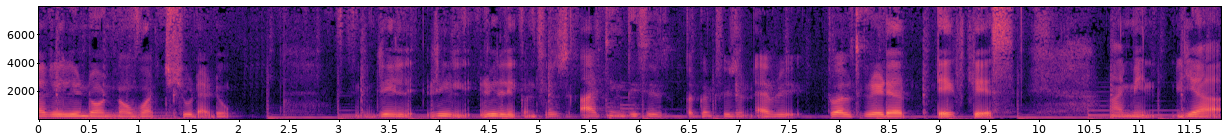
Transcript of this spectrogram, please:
i really don't know what should i do really really really confused i think this is the confusion every 12th grader takes place. I mean yeah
